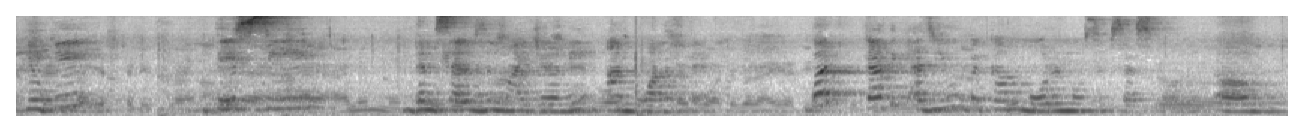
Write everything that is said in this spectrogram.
because mm. they see themselves in my journey. I'm one of them. But Karthik, as you become more and more successful, um,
